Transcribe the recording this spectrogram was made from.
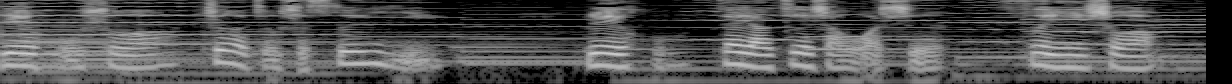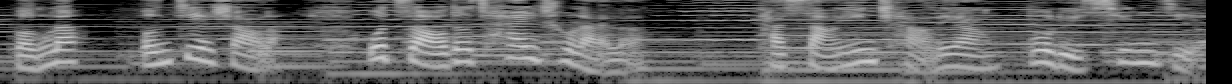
瑞虎说：“这就是孙姨。”瑞虎再要介绍我时，孙姨说：“甭了，甭介绍了，我早都猜出来了。”她嗓音敞亮，步履清洁。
